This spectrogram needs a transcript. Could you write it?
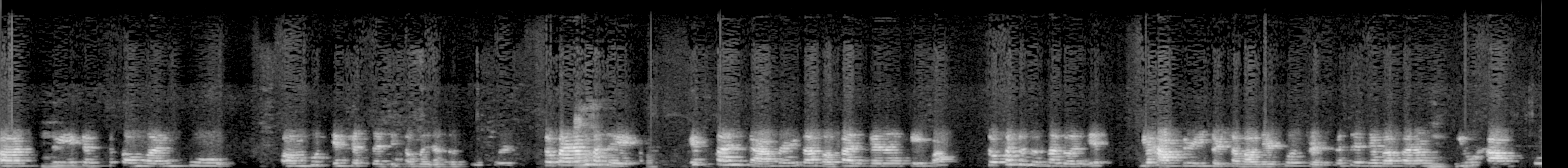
uh, related to someone who um, who's interested in someone else's culture. So parang Ah. kasi, if fan ka, for example, fan ka ng K-pop, so kasunod na doon is you have to research about their culture. Kasi di ba parang Mm. you have to,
